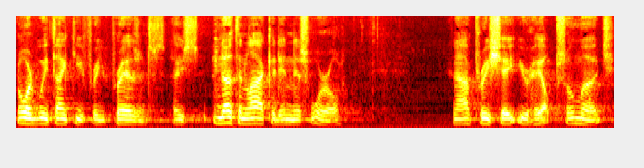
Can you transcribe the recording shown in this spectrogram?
Lord, we thank you for your presence. There's nothing like it in this world. And I appreciate your help so much.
